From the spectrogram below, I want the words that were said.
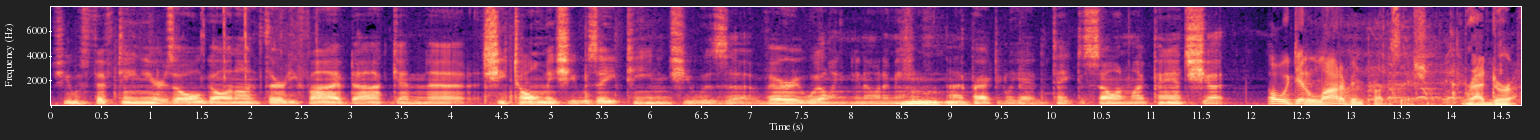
she was 15 years old, going on 35, Doc, and uh, she told me she was 18 and she was uh, very willing, you know what I mean? I practically had to take to sewing my pants shut. Oh, we did a lot of improvisation. Brad Dourif.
